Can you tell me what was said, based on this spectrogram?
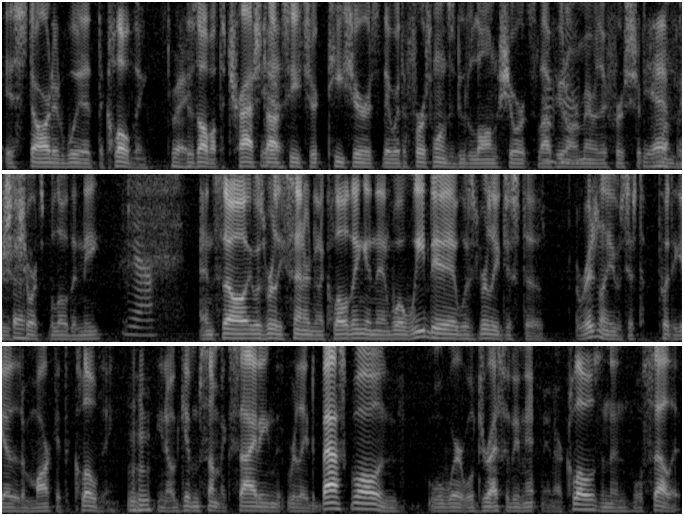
it started with the clothing. Right. It was all about the trash talk Yeah. t-shirt, t-shirts. They were the first ones to do the long shorts. A lot of people don't remember their first sh- Yeah, one for sure. shorts below the knee. Yeah. And so it was really centered in the clothing. And then what we did was really just to originally it was just to put together to market the clothing. Mhm. You know, give them something exciting that related to basketball, and we'll wear we'll dress it in it in our clothes, and then we'll sell it.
